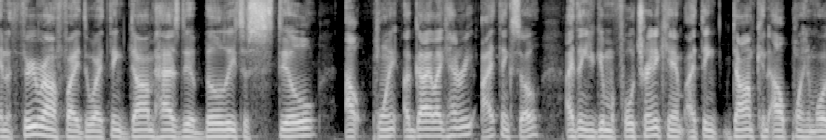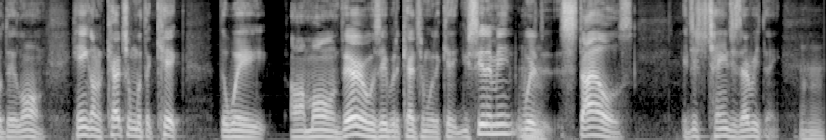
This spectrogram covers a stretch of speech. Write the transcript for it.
In a three round fight, do I think Dom has the ability to still outpoint a guy like Henry? I think so. I think you give him a full training camp. I think Dom can outpoint him all day long. He ain't gonna catch him with a kick the way uh, Marlon Vera was able to catch him with a kick. You see what I mean? With styles, it just changes everything. Mhm.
